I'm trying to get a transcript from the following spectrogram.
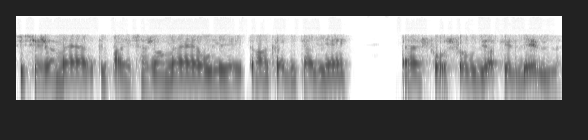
si c'est jamais avec le Paris Saint-Germain ou les grands clubs italiens. Euh, je, peux, vous dire que Lille,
